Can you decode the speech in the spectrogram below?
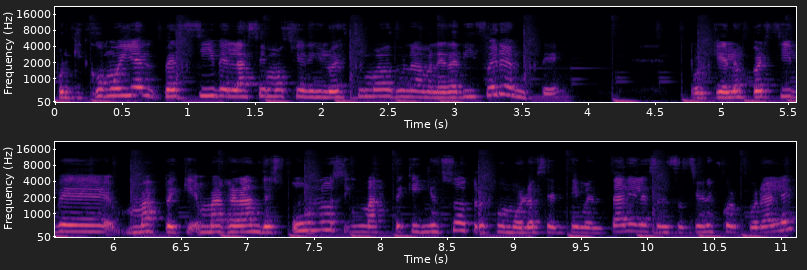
porque como ella percibe las emociones y los estímulos de una manera diferente, porque los percibe más, más grandes unos y más pequeños otros, como lo sentimental y las sensaciones corporales,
